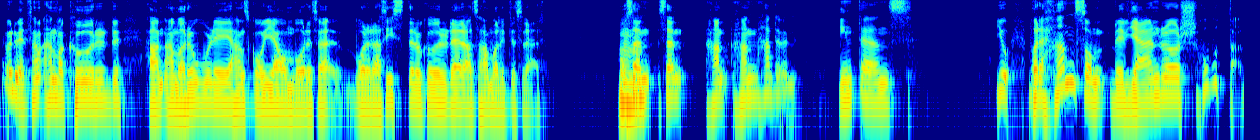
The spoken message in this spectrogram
ja, men du vet, han, han var kurd, han, han var rolig, han skojade om både, både rasister och kurder, alltså han var lite sådär. Och Mm. sen, sen han, han hade väl inte ens... Jo, var det han som blev järnrörshotad?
